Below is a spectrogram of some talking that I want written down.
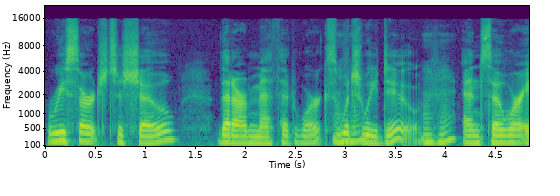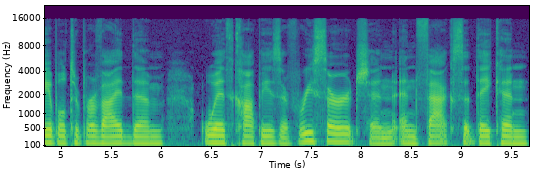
research to show that our method works, which we do, and so we're able to provide them with copies of research and and facts that they can,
